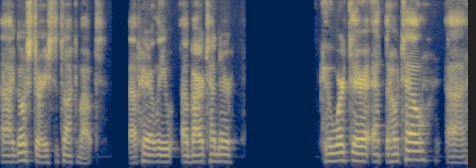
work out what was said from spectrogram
uh, ghost stories to talk about. Apparently, a bartender who worked there at the hotel uh,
